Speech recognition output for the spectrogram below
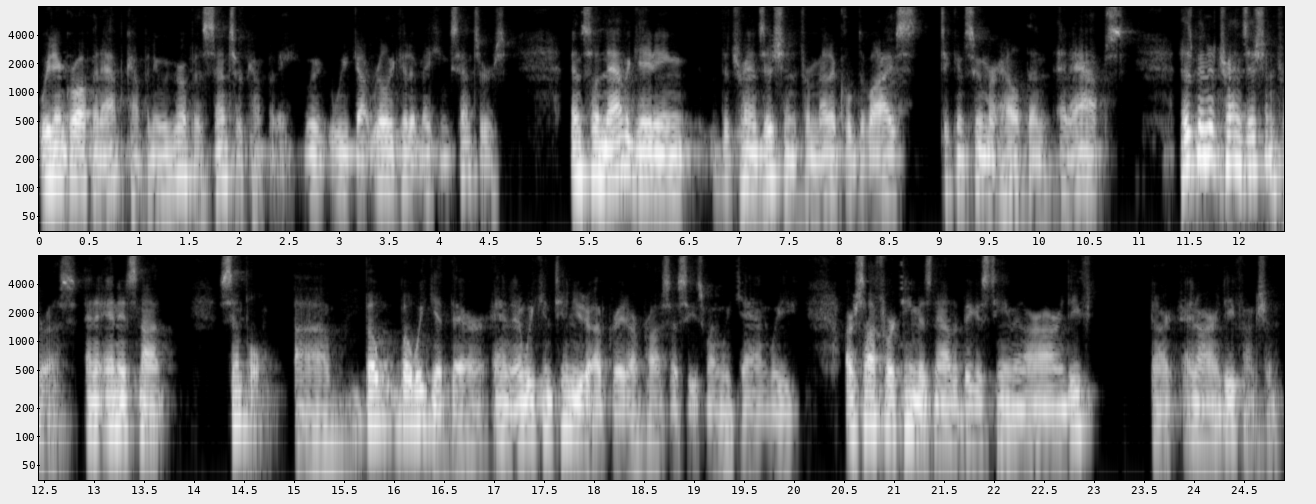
We didn't grow up an app company. We grew up a sensor company. We, we got really good at making sensors. And so navigating the transition from medical device to consumer health and, and apps has been a transition for us. And, and it's not simple, uh, but, but we get there and, and we continue to upgrade our processes when we can. We, our software team is now the biggest team in our R&D in our in R&D function.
